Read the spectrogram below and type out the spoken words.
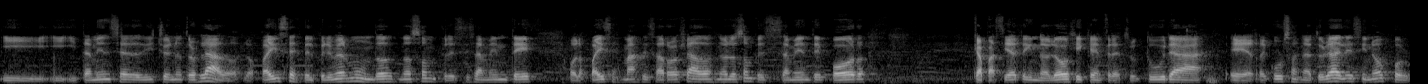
y- y también se ha dicho en otros lados. Los países del primer mundo no son precisamente, o los países más desarrollados, no lo son precisamente por capacidad tecnológica, infraestructura, eh, recursos naturales, sino por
